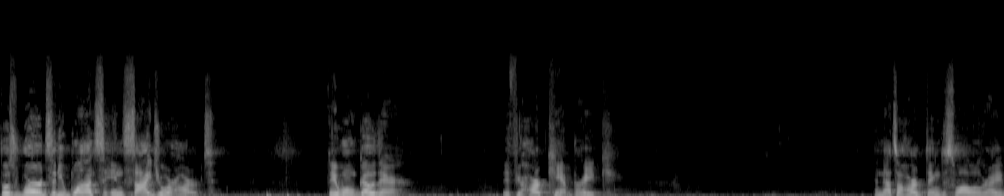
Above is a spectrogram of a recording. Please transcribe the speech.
Those words that He wants inside your heart, they won't go there if your heart can't break. And that's a hard thing to swallow, right?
